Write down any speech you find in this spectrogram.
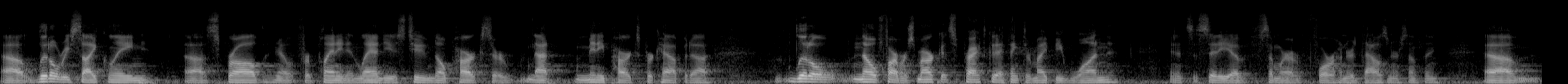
uh, little recycling, uh, sprawled, you know, for planning and land use too. No parks or not many parks per capita. Little, no farmers markets practically. I think there might be one, and it's a city of somewhere 400,000 or something. Um,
